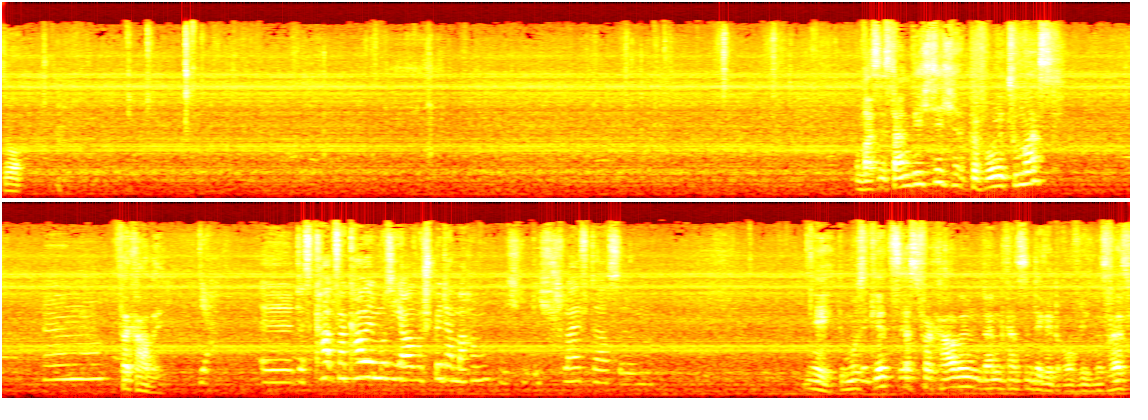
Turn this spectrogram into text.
So. Und was ist dann wichtig, bevor du zumachst? Ähm, Verkabeln. Äh, das Ka Verkabeln muss ich auch später machen. Ich, ich schleife das. Ähm, Nee, du musst jetzt erst verkabeln, dann kannst du den Deckel drauflegen. Das heißt,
